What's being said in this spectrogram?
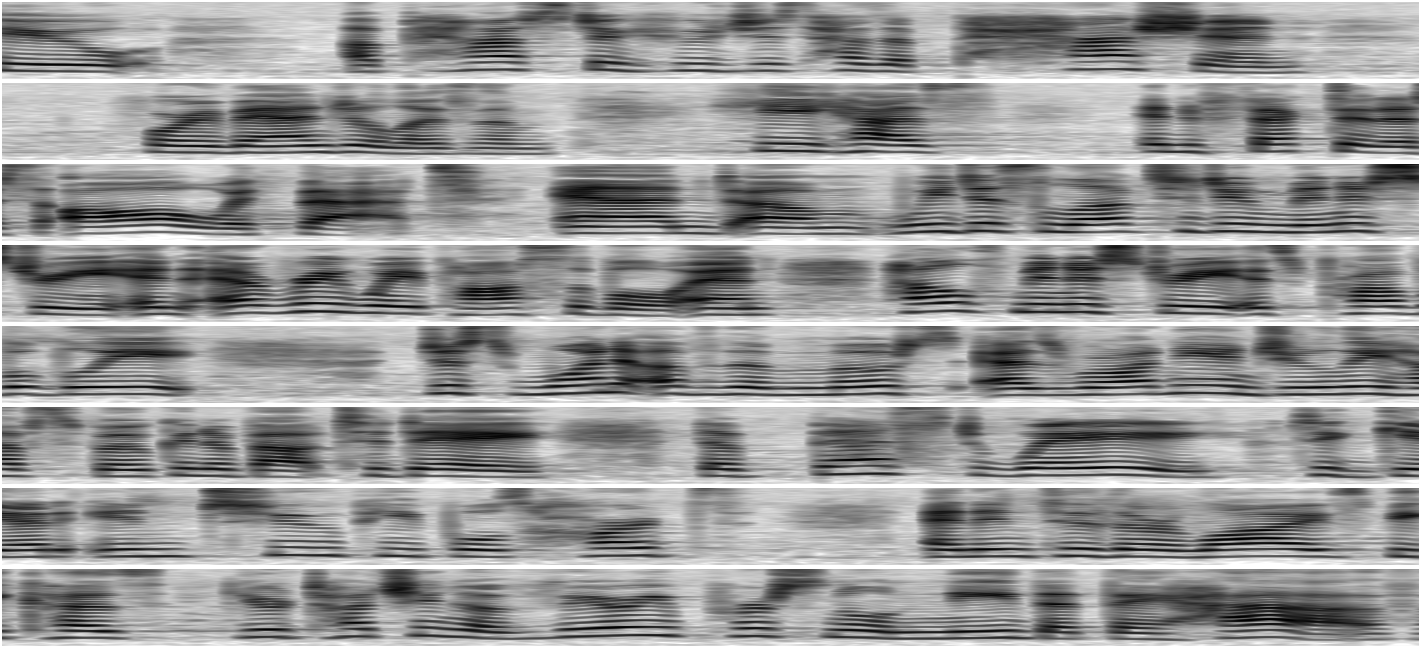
to a pastor who just has a passion for evangelism, he has infected us all with that. And um, we just love to do ministry in every way possible. And health ministry is probably just one of the most, as Rodney and Julie have spoken about today, the best way to get into people's hearts and into their lives because you're touching a very personal need that they have.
